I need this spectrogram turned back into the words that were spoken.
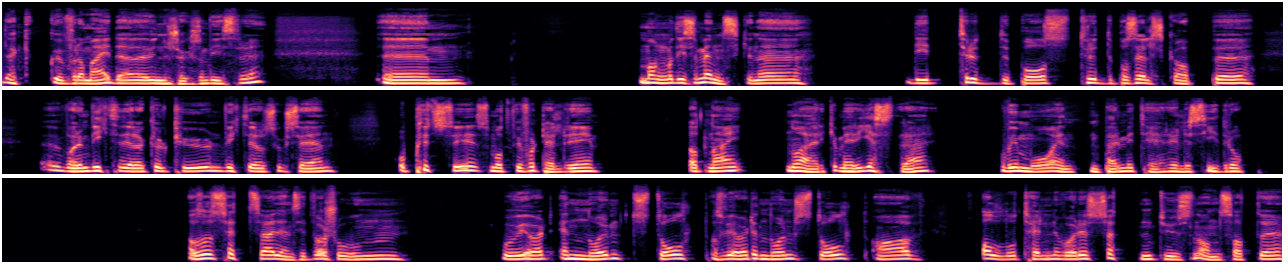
Det er ikke fra meg, det er undersøkelser som viser det. Um, mange av disse menneskene de trodde på oss, trodde på selskapet, eh, var en viktig del av kulturen, viktig del av suksessen, og plutselig så måtte vi fortelle dem at nei, nå er det ikke mer gjester her, og vi må enten permittere eller si dere opp. Altså sette seg i den situasjonen hvor vi har vært enormt stolt, altså vi har vært enormt stolt av alle hotellene våre, 17 000 ansatte,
